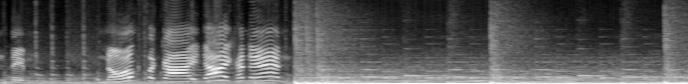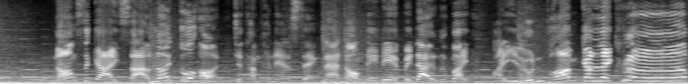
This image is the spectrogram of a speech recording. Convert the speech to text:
นเต็ม น้องสกายได้คะแนน น้องสกายสาวน้อยตัวอ่อน จะทำคะแนนแซงหน้าน้องเนเน่ไปได้หรือไม่ ไปลุ้นพร้อมกันเลยครับ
